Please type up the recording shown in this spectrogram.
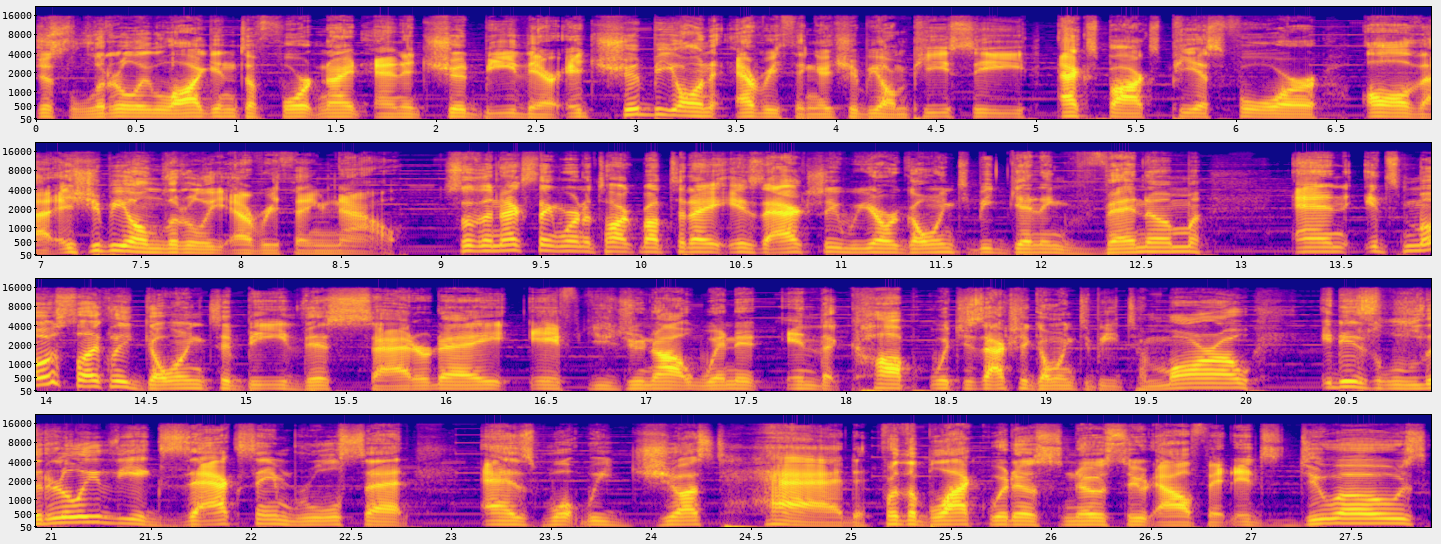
Just literally log into Fortnite and it should be there. It should be on everything. It should be on PC, Xbox, PS4, all that. It should be on literally everything now. So the next thing we're going to talk about today is actually we are going to be getting Venom and it's most likely going to be this Saturday if you do not win it in the cup, which is actually going to be tomorrow. It is literally the exact same rule set as what we just had for the Black Widow snowsuit outfit. It's duos,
